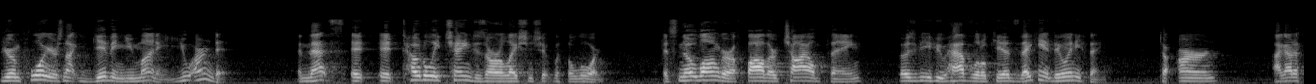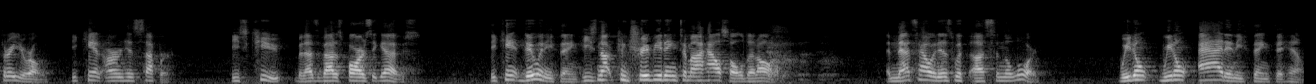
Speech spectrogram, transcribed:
Your employer is not giving you money. You earned it. And that's, it, it totally changes our relationship with the Lord. It's no longer a father child thing. Those of you who have little kids, they can't do anything to earn. I got a three year old. He can't earn his supper. He's cute, but that's about as far as it goes. He can't do anything. He's not contributing to my household at all. And that's how it is with us and the Lord. We don't, we don't add anything to Him.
